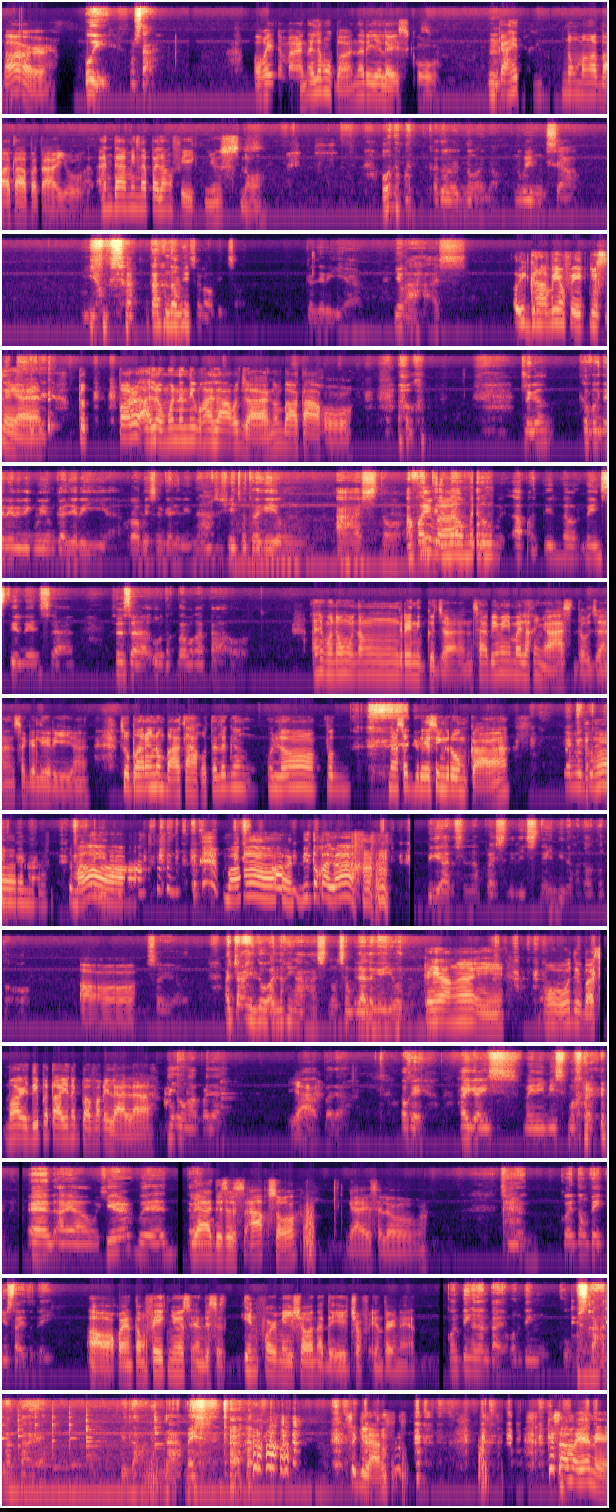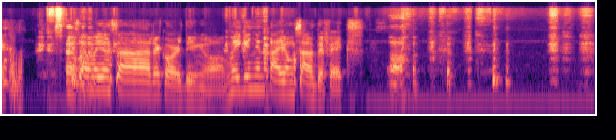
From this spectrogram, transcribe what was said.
Bar. Uy, musta? Okay naman. Alam mo ba, na-realize ko, Mm. kahit nung mga bata pa tayo, ang dami na palang fake news, no? Oo naman. Katulad nung ano, ano ba yung isa? Yung sa, tanong mo yung sa Robinson. Galleria. Yung ahas. Uy, grabe yung fake news na yan. Tot, para alam mo, naniwala ako dyan nung bata ako. Talagang, kapag naririnig mo yung Galleria, Robinson Galleria, na-associate mo talaga yung ahas, no? Up until Diba? now, merong, up until now, na-instill na sa, sa, sa utak ng mga tao. Alam mo, nung unang rinig ko dyan, sabi may malaking ahas daw dyan sa galeria. So parang nung bata ako, talagang, wala, pag nasa dressing room ka, sabi ko, ma, ma, dito ka lang. Bigyan sila ng press release na hindi naman daw totoo. Oo. So, yun. At saka, hello, ang laking ahas noon. Saan mo ilalagay yun? Kaya nga eh. Oo, di ba? Mar, di pa tayo nagpapakilala. Ay, oo nga pala. Yeah. Ah, pala. Okay. Hi guys, my name is Mar and I am here with Yeah, this is Axo. Guys, hello. So yun, kwentong fake news tayo today. Oo, kwentong fake news and this is information at the age of internet. Konting ano lang tayo, konting kumustahan lang tayo. Wait lang, na, may Sige lang. Kasama yan eh. Kasama yan sa recording. Oh. May ganyan tayong sound effects. Ah,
